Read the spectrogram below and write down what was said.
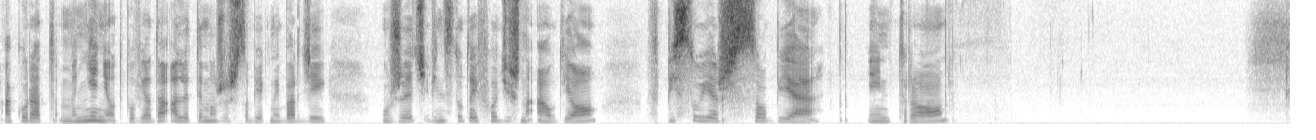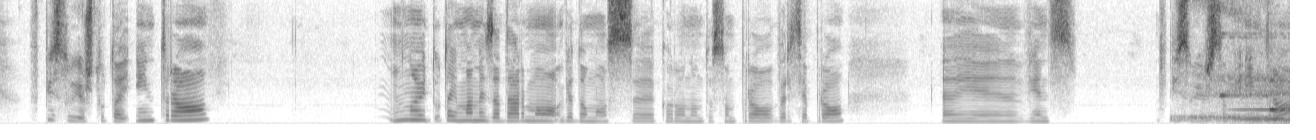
Akurat mnie nie odpowiada, ale ty możesz sobie jak najbardziej użyć, więc tutaj wchodzisz na audio, wpisujesz sobie intro, wpisujesz tutaj intro, no i tutaj mamy za darmo, wiadomo, z koroną to są Pro, wersja Pro, yy, więc wpisujesz sobie intro.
